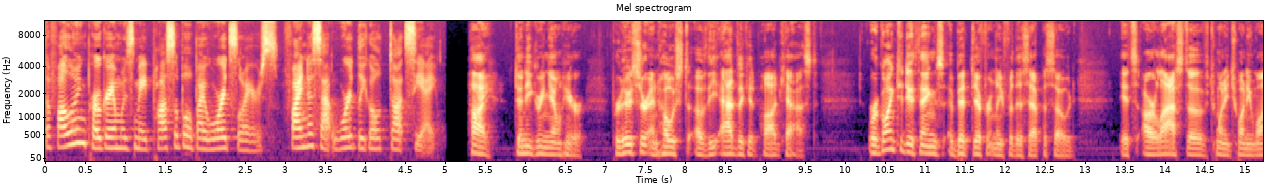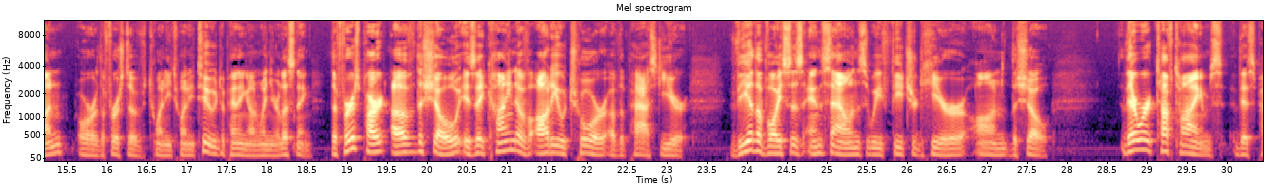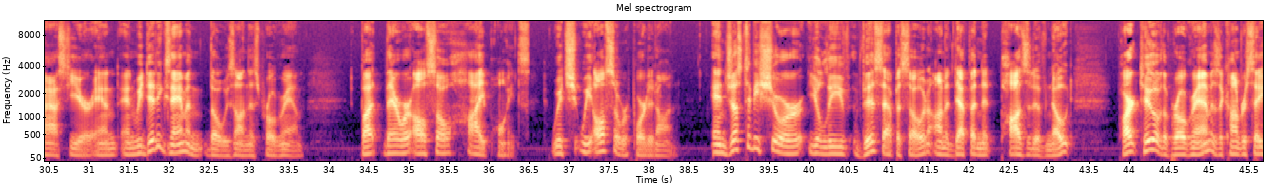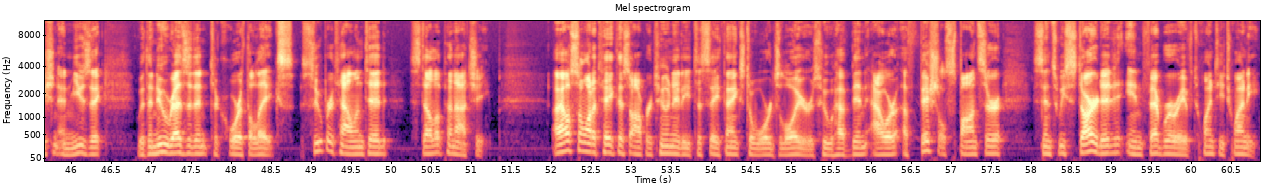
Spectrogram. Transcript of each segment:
The following program was made possible by Ward's Lawyers. Find us at wardlegal.ca. Hi, Denny Grignon here, producer and host of the Advocate podcast. We're going to do things a bit differently for this episode. It's our last of 2021 or the first of 2022, depending on when you're listening. The first part of the show is a kind of audio tour of the past year via the voices and sounds we've featured here on the show there were tough times this past year, and, and we did examine those on this program. But there were also high points, which we also reported on. And just to be sure you'll leave this episode on a definite positive note, part two of the program is a conversation and music with a new resident to Kawartha Lakes, super talented Stella Panacci. I also want to take this opportunity to say thanks to Ward's Lawyers, who have been our official sponsor since we started in February of 2020.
